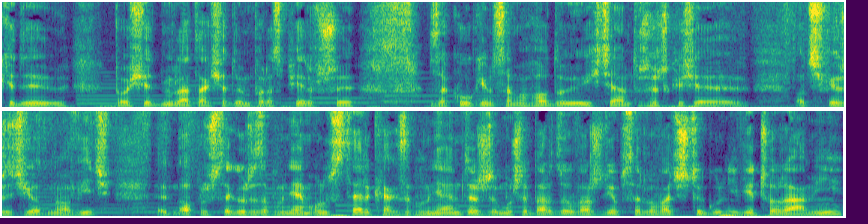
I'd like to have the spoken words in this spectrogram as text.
kiedy po siedmiu latach siadłem po raz pierwszy za kółkiem samochodu i chciałem troszeczkę się odświeżyć i odnowić, e, oprócz tego, że zapomniałem o lusterkach, zapomniałem też, że muszę bardzo uważnie obserwować, szczególnie wieczorami,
